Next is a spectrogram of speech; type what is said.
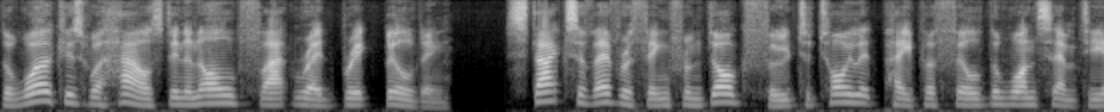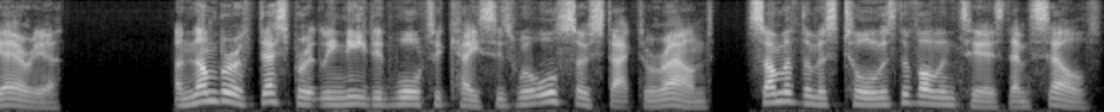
The workers were housed in an old flat red brick building. Stacks of everything from dog food to toilet paper filled the once empty area. A number of desperately needed water cases were also stacked around, some of them as tall as the volunteers themselves.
